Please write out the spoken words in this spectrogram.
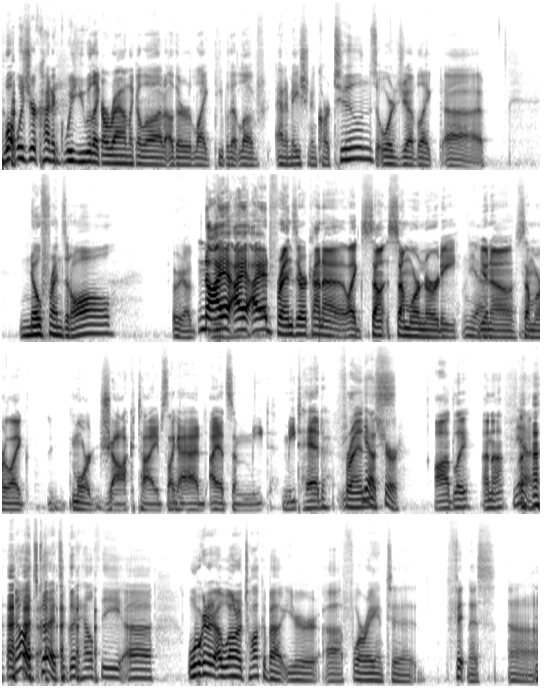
what was your kind of? Were you like around like a lot of other like people that love animation and cartoons, or did you have like uh, no friends at all? Or uh, No, I, I I had friends. They were kind of like some some were nerdy. Yeah. you know, some were like more jock types. Like Yeah. I had I had some meat meathead friends. Yeah, sure. Oddly enough. Yeah, no, it's good. It's a good, healthy. Uh, well, we're gonna. I want to talk about your uh, foray into fitness, uh,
